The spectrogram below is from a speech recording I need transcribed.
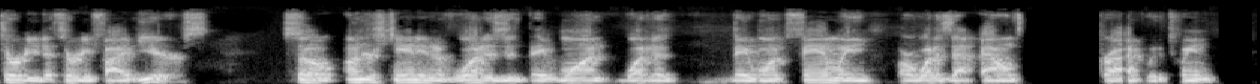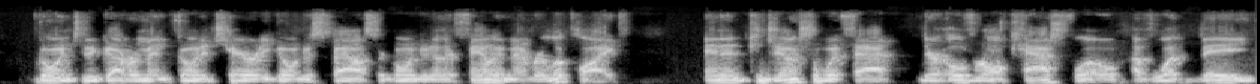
30 to 35 years. So understanding of what is it they want, what they want family, or what is that balance described between going to the government, going to charity, going to a spouse, or going to another family member look like? And in conjunction with that, their overall cash flow of what they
